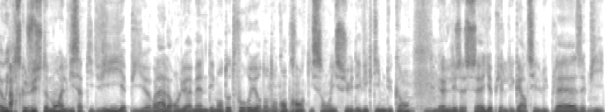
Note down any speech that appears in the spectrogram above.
Bah oui. Parce que justement, elle vit sa petite vie, et puis euh, voilà, alors on lui amène des manteaux de fourrure dont on Mhm. comprend qu'ils sont issus des victimes du camp. Mhm. Et Elle les essaye, et puis elle les garde s'ils lui plaisent, et Mm. puis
